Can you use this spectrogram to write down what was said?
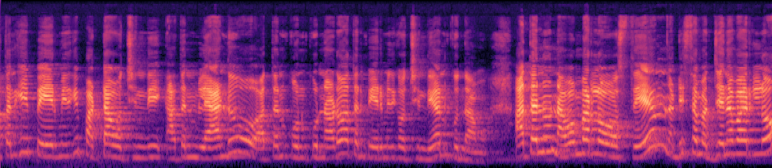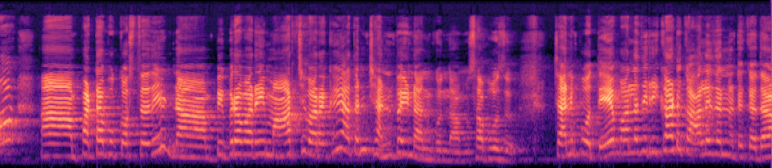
అతనికి పేరు మీదకి పట్టా వచ్చింది. అతని ల్యాండ్ అతను కొనుక్కున్నాడు అతని పేరు మీదకి వచ్చింది అనుకుందాము. అతను నవంబర్లో వస్తే డిసెంబర్ జనవరిలో పట్టా బుక్ వస్తుంది. ఫిబ్రవరి మార్చి వరకు అతను చనిపోయిండు అనుకుందాము సపోజ్. చనిపోతే వాళ్ళది రికార్డు కాలేదు అన్నట్టు కదా?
